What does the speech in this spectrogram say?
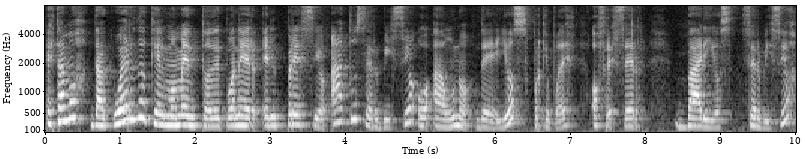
Estamos de acuerdo que el momento de poner el precio a tu servicio o a uno de ellos, porque puedes ofrecer varios servicios,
